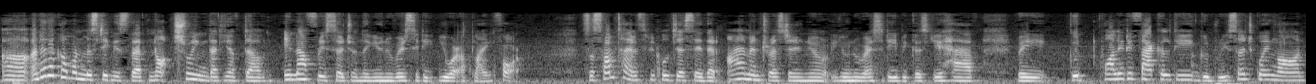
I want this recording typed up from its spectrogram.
Uh, another common mistake is that not showing that you have done enough research on the university you are applying for. So sometimes people just say that I am interested in your university because you have very good quality faculty, good research going on,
